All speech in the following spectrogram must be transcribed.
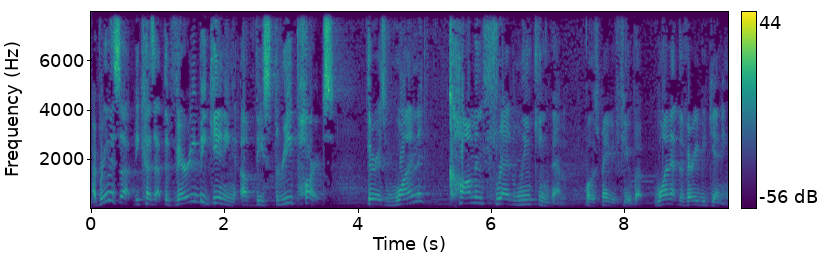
I bring this up because at the very beginning of these three parts, there is one common thread linking them. Well, there's maybe a few, but one at the very beginning.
